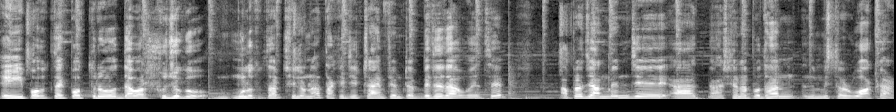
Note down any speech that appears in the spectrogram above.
এই পদত্যাগপত্র দেওয়ার সুযোগও মূলত তার ছিল না তাকে যে টাইম ফ্রেমটা বেঁধে দেওয়া হয়েছে। আপনারা জানবেন যে সেনাপ্রধান মিস্টার ওয়াকার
